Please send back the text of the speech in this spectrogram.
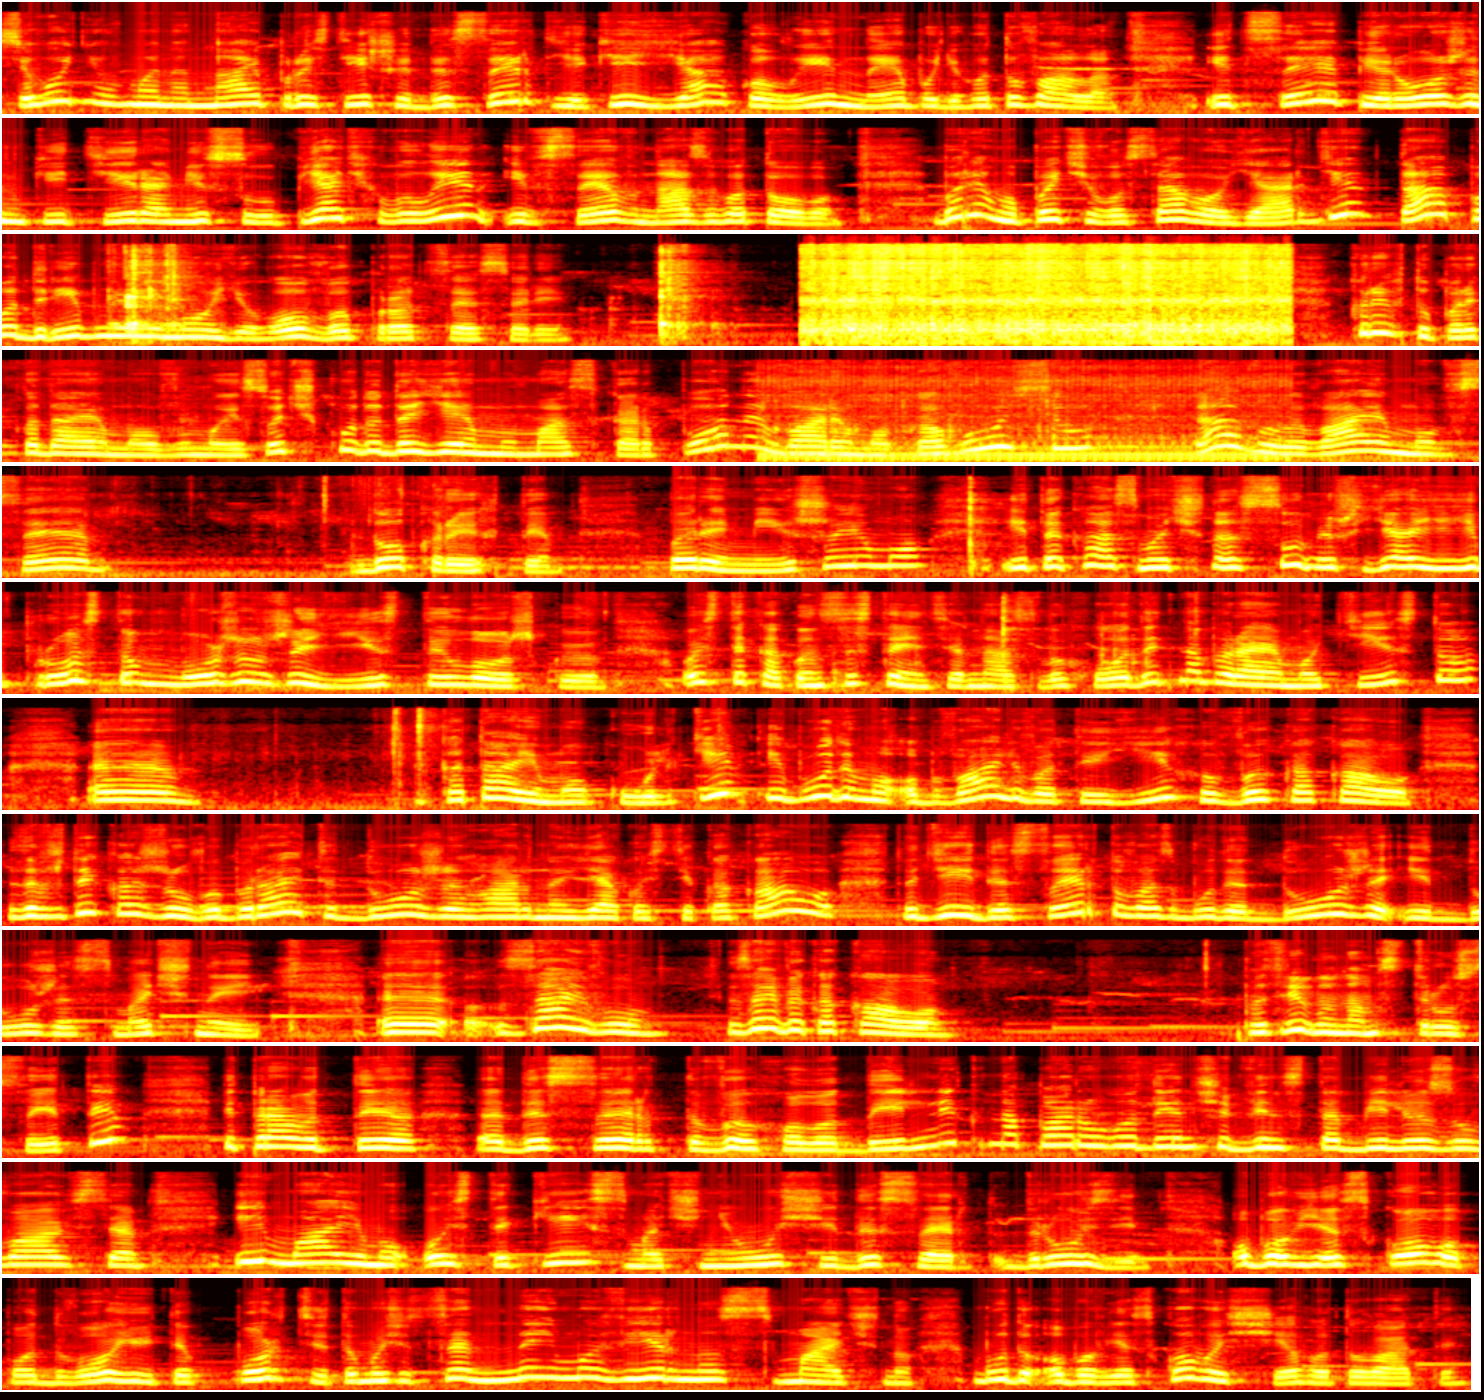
Сьогодні в мене найпростіший десерт, який я коли-небудь готувала. І це піроженки тірамісу. 5 хвилин і все в нас готово. Беремо печиво савоярді та подрібнюємо його в процесорі. Крихту перекладаємо в мисочку, додаємо маскарпоне, варимо кавусю та виливаємо все до крихти. Перемішуємо, і така смачна суміш, я її просто можу вже їсти ложкою. Ось така консистенція в нас виходить. Набираємо тісто, е, катаємо кульки і будемо обвалювати їх в какао. Завжди кажу, вибирайте дуже гарної якості какао, тоді і десерт у вас буде дуже і дуже смачний. Е, зайву, зайве какао. Потрібно нам струсити, відправити е, десерт в холодильник на пару годин, щоб він стабілізувався. І маємо ось такий смачнющий десерт. Друзі, обов'язково подвоюйте порцію, тому що це неймовірно смачно. Буду обов'язково ще готувати.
